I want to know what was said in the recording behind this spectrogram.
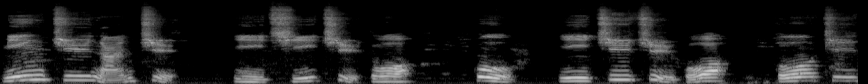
民之难治，以其智多。故以知治国，国之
